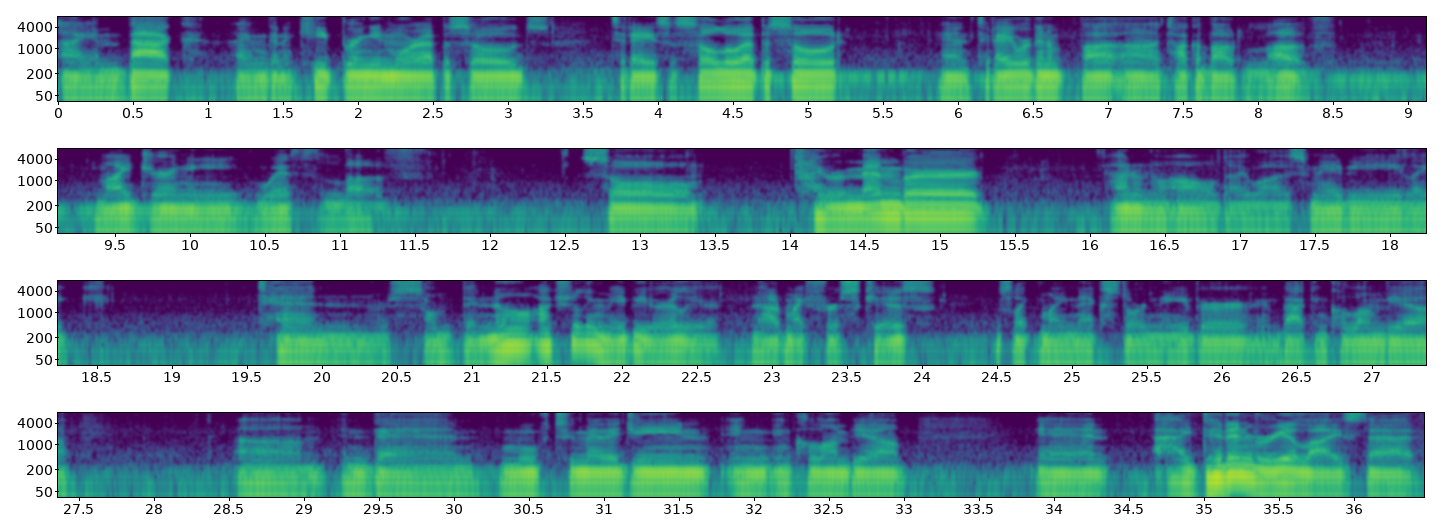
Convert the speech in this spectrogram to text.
I am back. I am going to keep bringing more episodes. Today is a solo episode, and today we're going to uh, talk about love. My journey with love. So, I remember, I don't know how old I was, maybe like 10 or something. No, actually, maybe earlier. Not my first kiss. It was like my next door neighbor back in Colombia. Um, and then moved to Medellin in, in Colombia. And I didn't realize that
